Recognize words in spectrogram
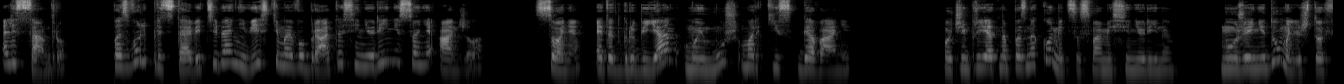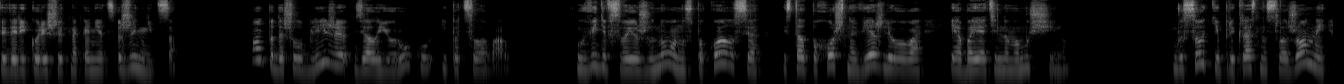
«Алессандро, Позволь представить тебя невесте моего брата, сеньорине Соне Анджело. Соня, этот грубиян – мой муж Маркиз Гавани. Очень приятно познакомиться с вами, сеньорина. Мы уже и не думали, что Федерико решит наконец жениться. Он подошел ближе, взял ее руку и поцеловал. Увидев свою жену, он успокоился и стал похож на вежливого и обаятельного мужчину. Высокий, прекрасно сложенный,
